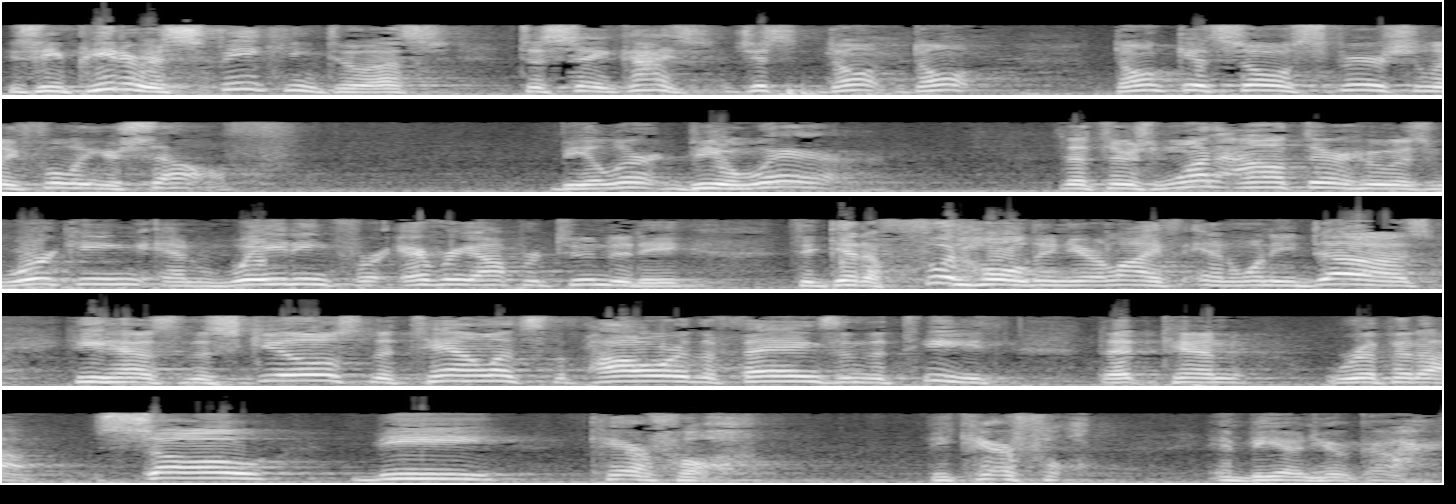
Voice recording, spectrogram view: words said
You see, Peter is speaking to us to say, guys, just don't, don't, don't get so spiritually full of yourself. Be alert, be aware that there's one out there who is working and waiting for every opportunity to get a foothold in your life. And when he does, he has the skills, the talents, the power, the fangs, and the teeth that can rip it up. So be careful. Be careful and be on your guard.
